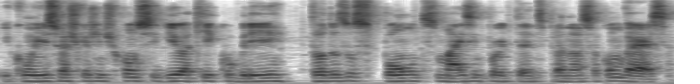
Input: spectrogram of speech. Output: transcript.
E com isso, acho que a gente conseguiu aqui cobrir todos os pontos mais importantes para nossa conversa.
